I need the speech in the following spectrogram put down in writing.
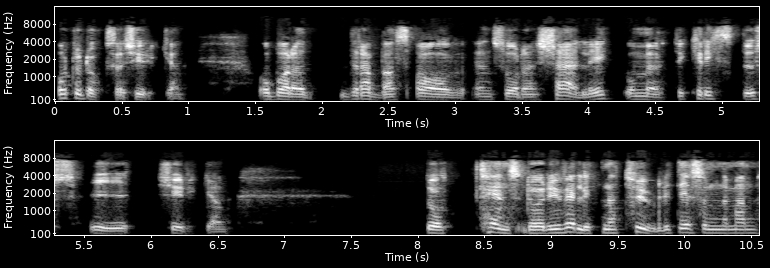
ortodoxa kyrkan och bara drabbas av en sådan kärlek och möter Kristus i kyrkan. Då, tänds, då är det ju väldigt naturligt, det är som när man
